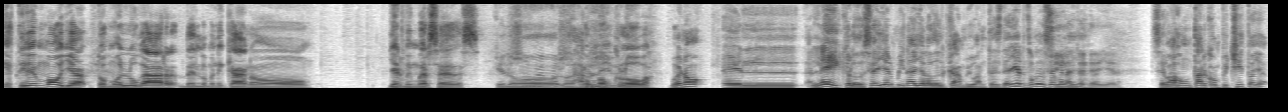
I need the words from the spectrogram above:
y Steven Moya tomó el lugar del dominicano Jermín Mercedes. Que lo, lo dejaron con libre. Monclova. Bueno, el ley que lo decía ayer Minaya, lo del cambio, antes de ayer, ¿tú lo decías Sí, Minaya? antes de ayer. Se va a juntar con Pichito allá.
